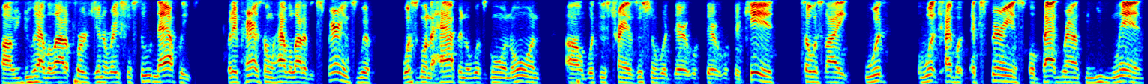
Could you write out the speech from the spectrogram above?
Uh, you do have a lot of first generation student athletes, but their parents don't have a lot of experience with what's going to happen or what's going on uh, with this transition with their with their with their kid. So it's like what what type of experience or background can you lend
